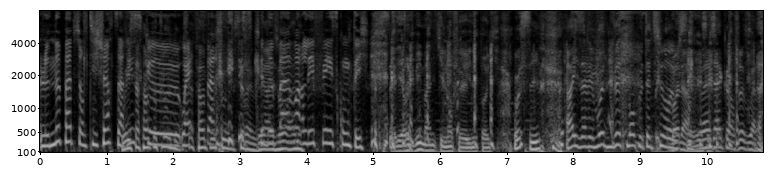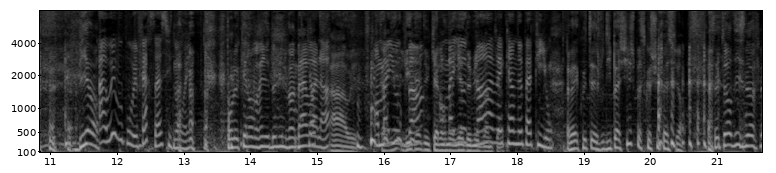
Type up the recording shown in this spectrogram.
le nœud papillon sur le t-shirt ça risque, ouais, ça, ça risque de ne pas avoir l'effet escompté. C'est les rugbyman qui l'ont fait à une époque. Aussi. Ah, ils avaient moins de vêtements peut-être sur eux. Voilà, ouais, d'accord, je vois. Bien. Ah oui, vous pouvez faire ça sinon, oui. Pour le calendrier 2024. Bah voilà. Ah oui. En maillot de bain, en maillot de bain avec un nœud papillon. Ah bah écoutez, je vous dis pas chiche parce que je suis pas sûr. 7h19, merci.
